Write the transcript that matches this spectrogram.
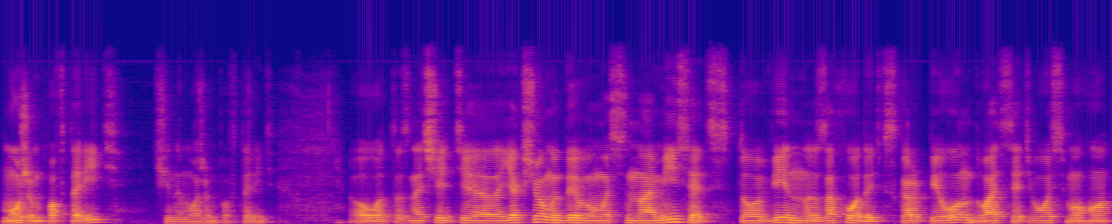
можемо повторити, чи не можемо повторити. От, значить, е, якщо ми дивимося на місяць, то він заходить в Скорпіон 28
